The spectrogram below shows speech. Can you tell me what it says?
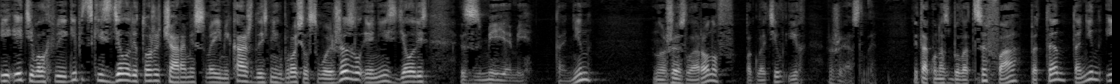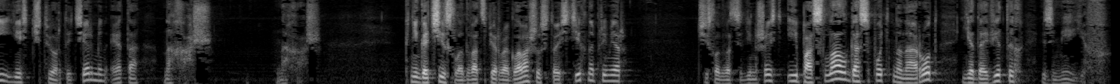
и эти волхвы египетские сделали тоже чарами своими. Каждый из них бросил свой жезл, и они сделались змеями. Танин, но жезл Ааронов поглотил их жезлы. Итак, у нас было цефа, петен, танин, и есть четвертый термин, это нахаш. Нахаш. Книга числа, 21 глава, 6 стих, например, числа 21.6, «И послал Господь на народ ядовитых змеев».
